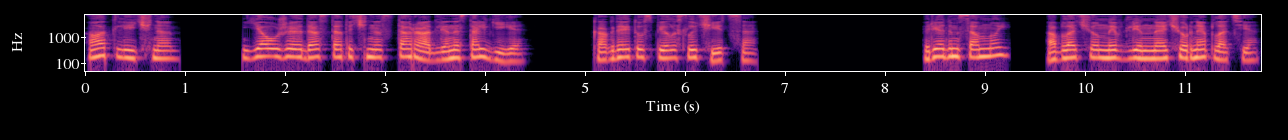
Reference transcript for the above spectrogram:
«Отлично. Я уже достаточно стара для ностальгии. Когда это успело случиться? Рядом со мной, облаченный в длинное черное платье,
